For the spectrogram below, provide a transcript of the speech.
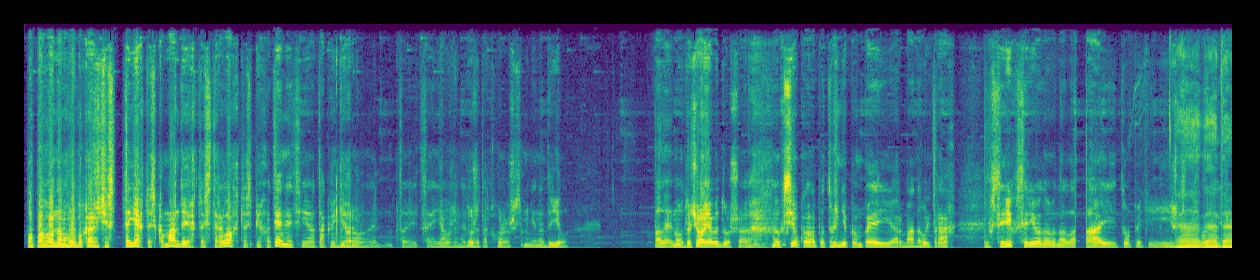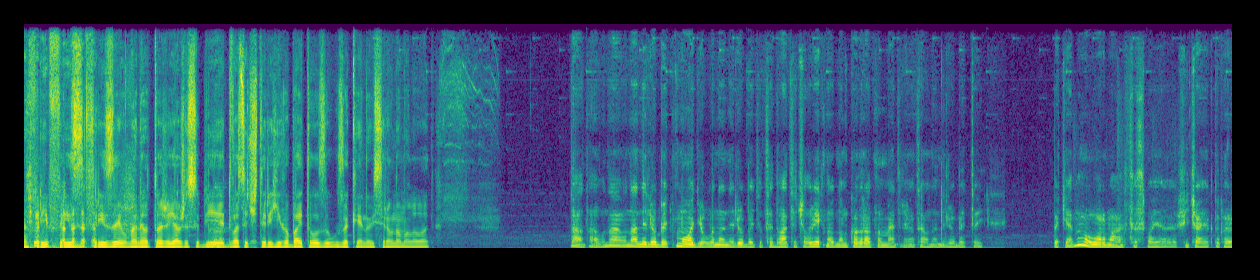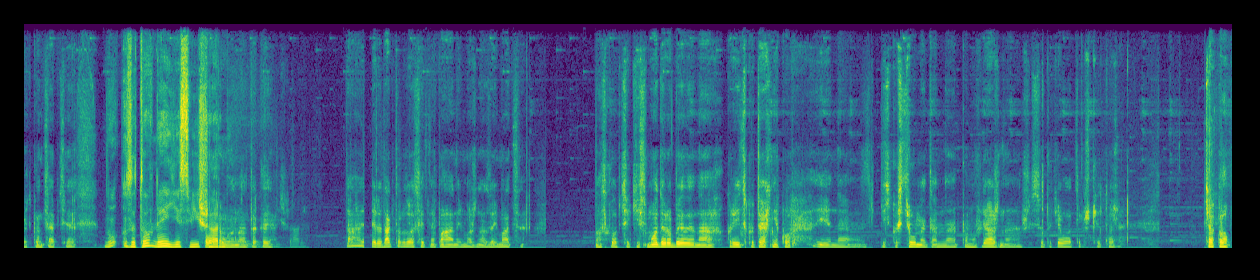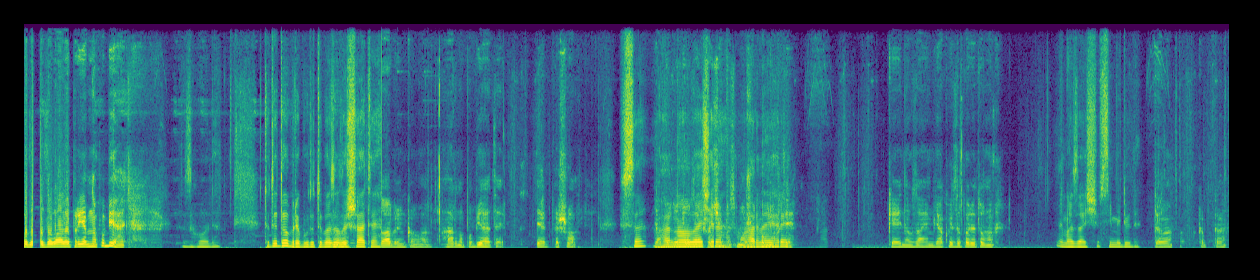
По погонам, грубо кажучи, стає, хтось командує, хтось стрілок, хтось піхотинець, і отак відігровує. То і це я вже не дуже так ходжу, щось мені надоїло. Але ну, до чого я веду, що всі, у кого потужні компи і арма на ультрах, все рік все рівно вона лагає і тупить, і їй щось не Да, да, хватає. да, фрі, фріз, фрізи. У мене от теж, я вже собі Да. 24 гігабайта ОЗУ закинув і все одно маловато. Да, да, вона, вона не любить модів, вона не любить оце 20 чоловік на одному квадратному метрі, оце вона не любить. Та й таке. Ну, арма це своя фіча, як то кажуть, концепція. Ну, зато в неї є свій Шарм. шарм. Вона такий. Та, і редактор досить непоганий, можна займатися. У нас хлопці якісь моди робили на українську техніку і на якісь костюми, там, на камуфляж, на щось таке от трошки теж. Всякого подавали, приємно побігати. Згода. Туди добре, буду тебе Ну. залишати. Добренько, гарно побігати, як би що. Все, Я гарного тут, вечора, гарної гри. Окей, навзаєм, дякую за порятунок. Нема за що, всі ми люди. Давай, пока-пока.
